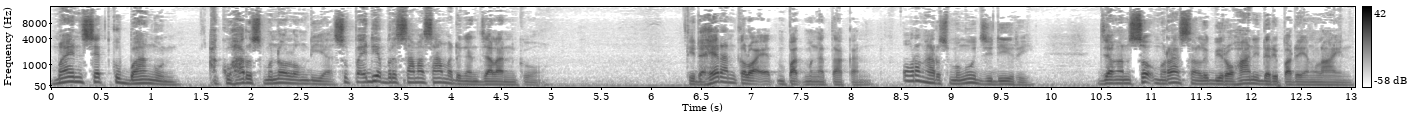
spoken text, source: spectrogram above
mindsetku bangun. Aku harus menolong dia supaya dia bersama-sama dengan jalanku. Tidak heran kalau ayat 4 mengatakan, orang harus menguji diri. Jangan sok merasa lebih rohani daripada yang lain.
